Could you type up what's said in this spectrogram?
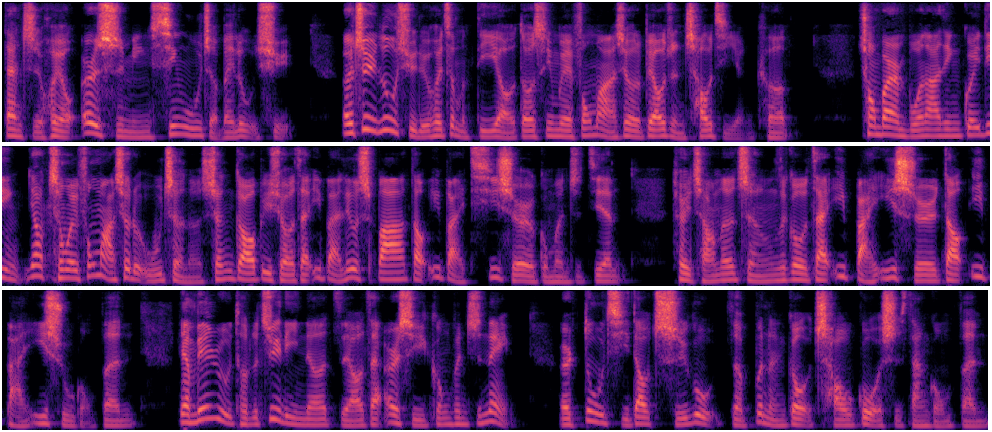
但只会有二十名新舞者被录取。而至于录取率会这么低哦，都是因为疯马秀的标准超级严苛。创办人伯纳丁规定，要成为疯马秀的舞者呢，身高必须要在一百六十八到一百七十二公分之间，腿长呢只能够在一百一十二到一百一十五公分，两边乳头的距离呢只要在二十一公分之内，而肚脐到耻骨则不能够超过十三公分。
